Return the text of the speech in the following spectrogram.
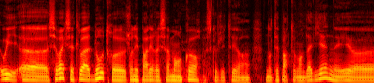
Oui, euh, c'est vrai que cette loi nôtre, euh, j'en ai parlé récemment encore parce que j'étais dans le département de la Vienne et euh,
